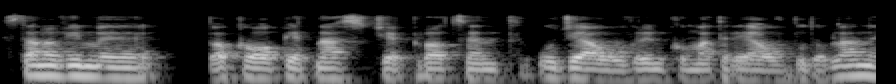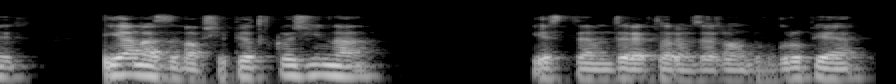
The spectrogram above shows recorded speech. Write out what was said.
Stanowimy około 15% udziału w rynku materiałów budowlanych. Ja nazywam się Piotr Kozina, jestem dyrektorem zarządu w grupie,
